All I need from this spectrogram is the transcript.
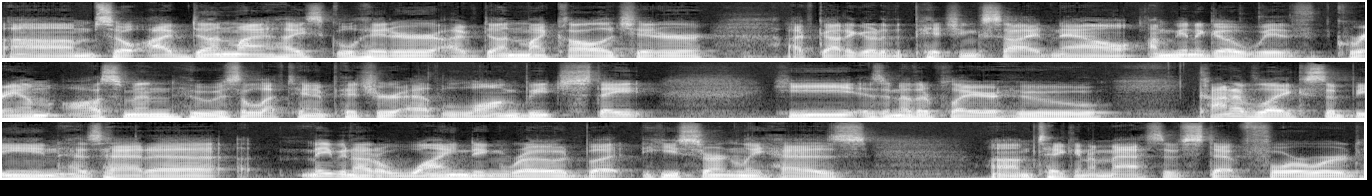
Um, so I've done my high school hitter, I've done my college hitter. I've got to go to the pitching side now. I'm going to go with Graham Ausmus, who is a left handed pitcher at Long Beach State. He is another player who, kind of like Sabin, has had a maybe not a winding road, but he certainly has um, taken a massive step forward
